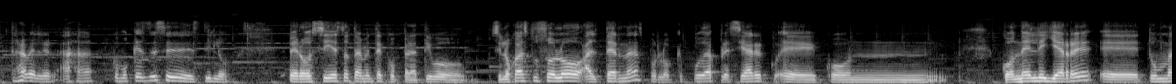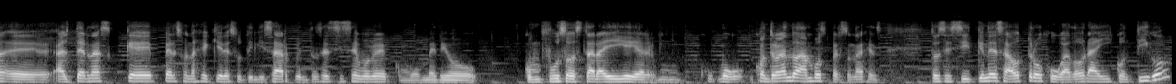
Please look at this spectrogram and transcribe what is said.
Traveler, ajá. Como que es de ese estilo. Pero sí es totalmente cooperativo. Si lo juegas tú solo, alternas, por lo que pude apreciar eh, con, con L y R, eh, tú eh, alternas qué personaje quieres utilizar. Entonces sí se vuelve como medio confuso estar ahí controlando a ambos personajes. Entonces si tienes a otro jugador ahí contigo,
